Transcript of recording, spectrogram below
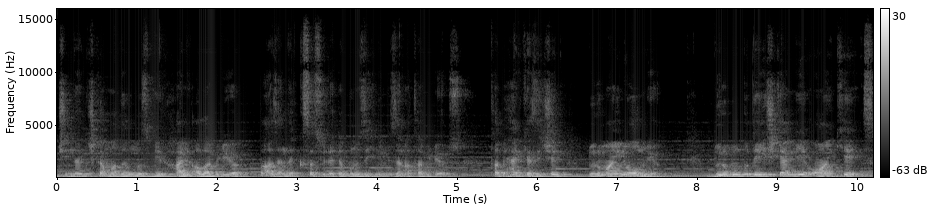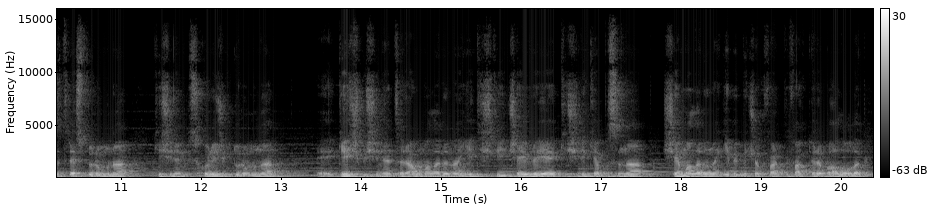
içinden çıkamadığımız bir hal alabiliyor. Bazen de kısa sürede bunu zihnimizden atabiliyoruz. Tabi herkes için durum aynı olmuyor. Durumun bu değişkenliği o anki stres durumuna, kişinin psikolojik durumuna, e, geçmişine, travmalarına, yetiştiği çevreye, kişilik yapısına, şemalarına gibi birçok farklı faktöre bağlı olabilir.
